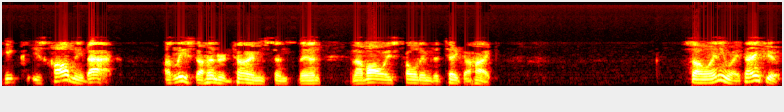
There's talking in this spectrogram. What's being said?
he, he's called me back at least a hundred times since then, and I've always told him to take a hike. So anyway, thank you.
